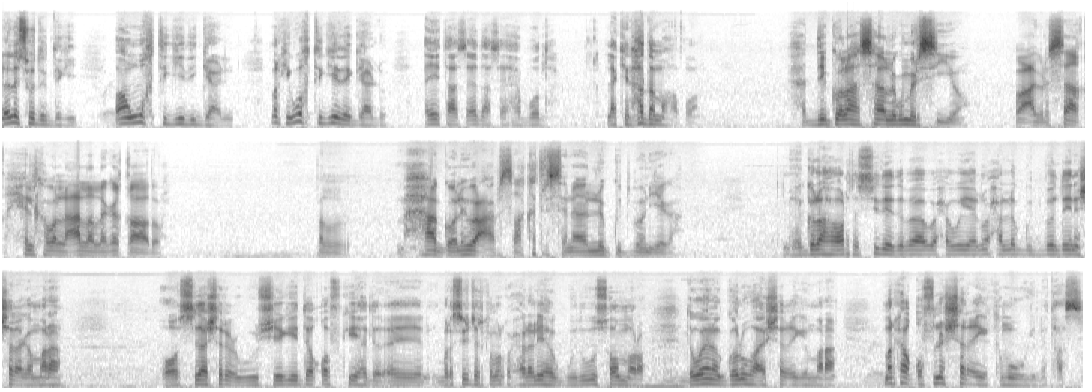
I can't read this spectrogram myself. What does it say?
lala soo degdegay oo aan wakhtigeedii gaadhin. Markay wakhtigeeda gaadho ayay taas eeddaas ay habboon tahay. Laakiin hadda ma habboon. Haddii golaha saa lagu marsiiyo oo cabdirasaaq xilkaba lacala laga qaado bal maxaa golihii cabdirasaaq ka tirsanaa la gudboon iyaga golaha horta sideedaba waxa weeyaan waxaa la gudboonta inay sharciga maraan. Oo sidaa sharcigu uu sheegay de qofkii procedureka markuu xeraalyaha guud ugu soo maro de waa ina goluhu ay sharciga maraan. Marka qofna sharciga kama weyna taas.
